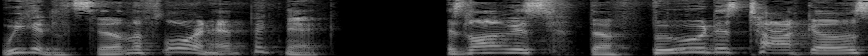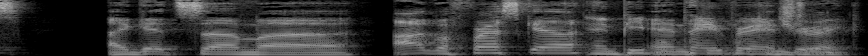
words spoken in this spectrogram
We could sit on the floor and have a picnic. As long as the food is tacos, I get some uh, agua fresca And people and pay people for entry. drink.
